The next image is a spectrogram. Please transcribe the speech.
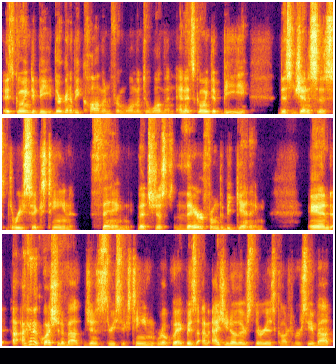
is going to be they're going to be common from woman to woman. And it's going to be this Genesis 316 thing that's just there from the beginning. And I got a question about Genesis 3:16 real quick because um, as you know there's there is controversy about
